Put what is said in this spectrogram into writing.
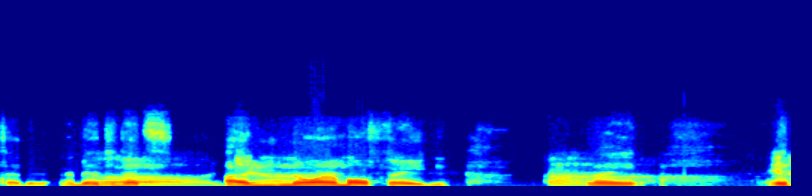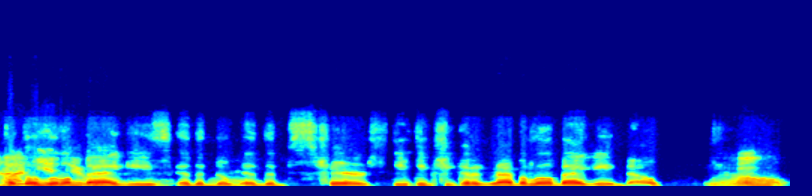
attendant. I imagine that's oh, a God. normal thing, Oh. right? They And put those little do it? baggies in the in the chairs. Do you think she could have grabbed a little baggie? No. No.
